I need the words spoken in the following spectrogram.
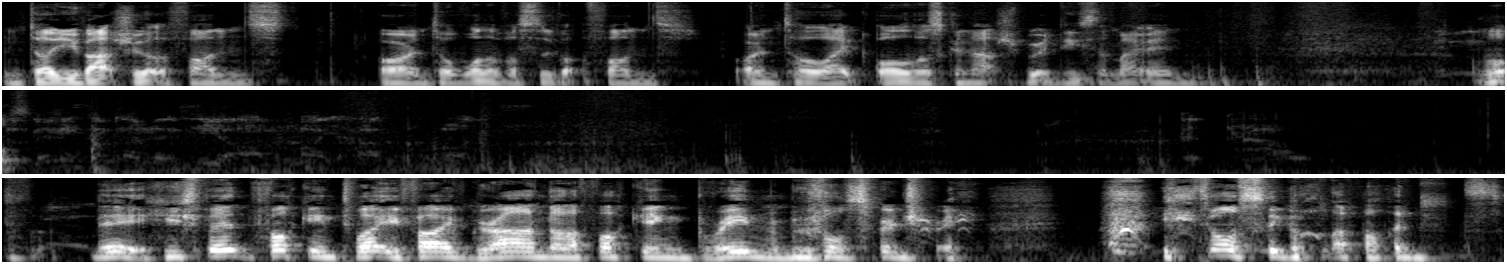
Until you've actually got the funds, or until one of us has got the funds, or until like all of us can actually put a decent amount in. Maybe, Well- maybe sometime next year I might have the funds. Ow. Well, Mate, he spent fucking twenty five grand on a fucking brain removal surgery. He's also got the funds.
